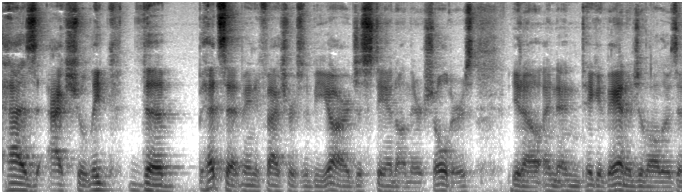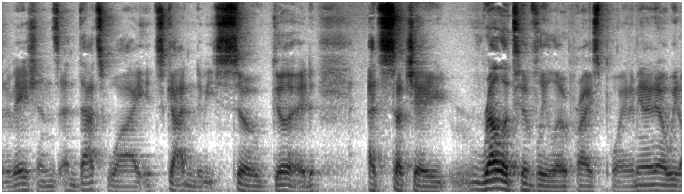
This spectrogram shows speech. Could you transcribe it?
has actually the headset manufacturers of VR just stand on their shoulders, you know, and, and take advantage of all those innovations. And that's why it's gotten to be so good at such a relatively low price point. I mean, I know we'd,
